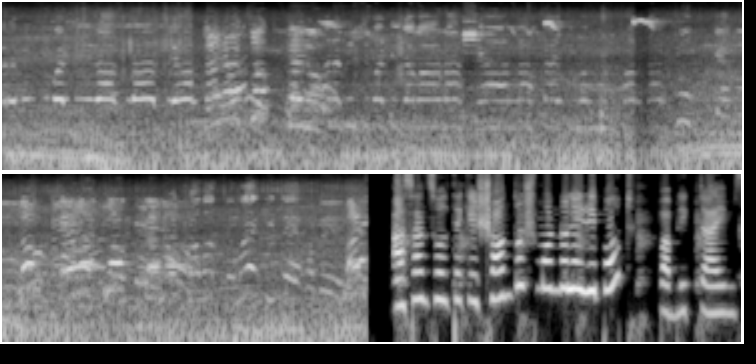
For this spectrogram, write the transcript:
আরে মিউনিসিপালিটি রাস্তা বিহার আরে মিউনিসিপালিটি যাওয়ার রাস্তা আসানসোল থেকে সন্তোষ মণ্ডলের report Public Times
